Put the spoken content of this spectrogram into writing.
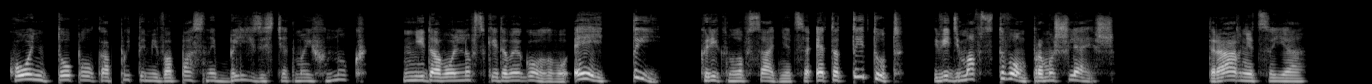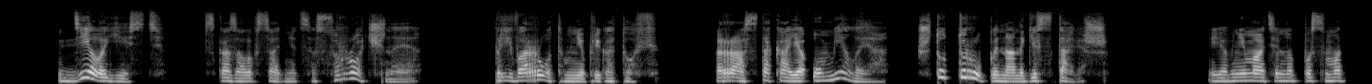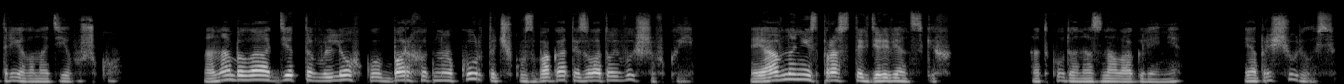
Конь топал копытами в опасной близости от моих ног, недовольно вскидывая голову. «Эй, ты!» — крикнула всадница. «Это ты тут ведьмовством промышляешь?» «Травница я». «Дело есть», — сказала всадница, — «срочное. Приворот мне приготовь. Раз такая умелая, что трупы на ноги ставишь?» Я внимательно посмотрела на девушку. Она была одета в легкую бархатную курточку с богатой золотой вышивкой. Явно не из простых деревенских. Откуда она знала о Глене? Я прищурилась.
